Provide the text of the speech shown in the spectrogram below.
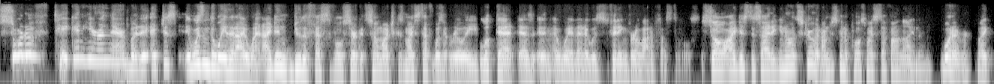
sort of taken here and there, but it, it, just it wasn't the way that I went. I didn't do the festival circuit so much because my stuff wasn't really looked at as in a way that it was fitting for a lot of festivals. So I just decided, you know what, screw it. I'm just gonna post my stuff online then. Whatever. Like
